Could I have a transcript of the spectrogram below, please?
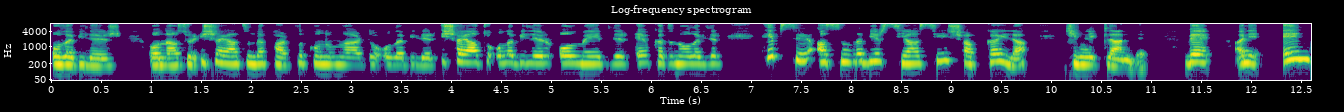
olabilir. Ondan sonra iş hayatında farklı konumlarda olabilir. İş hayatı olabilir, olmayabilir, ev kadını olabilir. Hepsi aslında bir siyasi şapkayla kimliklendi. Ve hani en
